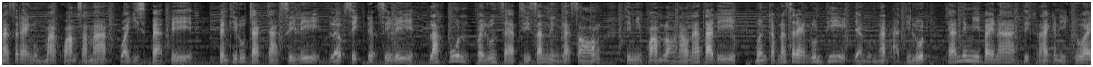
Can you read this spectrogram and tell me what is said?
นักแสดงหนุ่มมากความสามารถวัย 28 ปี เป็นที่รู้จักจากซีรีส์ Love Sick The Series รักวุ่นวัยรุ่นแสบซีซั่น1และ 2 ที่มีความหล่อเหลาหน้าตาดี เหมือนกับนักแสดงรุ่นพี่อย่างหนุ่มนัทอาติรุธแถมยังมีใบหน้าที่คล้ายกันอีกด้วย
